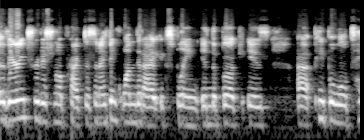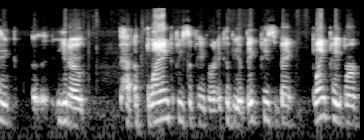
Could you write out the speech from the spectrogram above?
a very traditional practice, and I think one that I explain in the book is uh, people will take, uh, you know, a blank piece of paper, and it could be a big piece of blank paper,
